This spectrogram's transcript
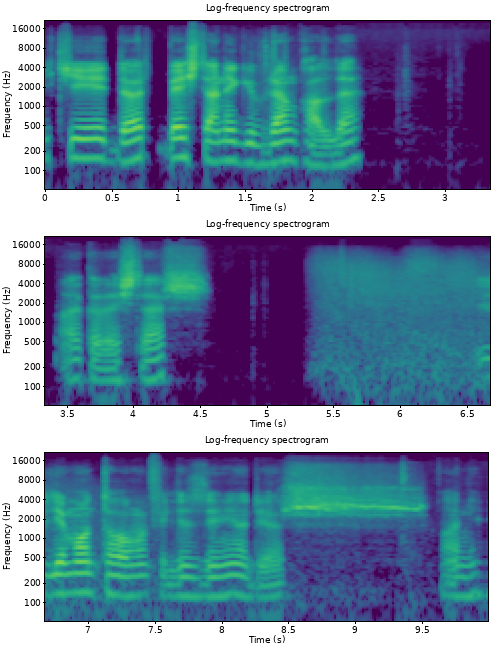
2, 4, 5 tane gübrem kaldı. Arkadaşlar. Limon tohumu filizleniyor diyor. Hani.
